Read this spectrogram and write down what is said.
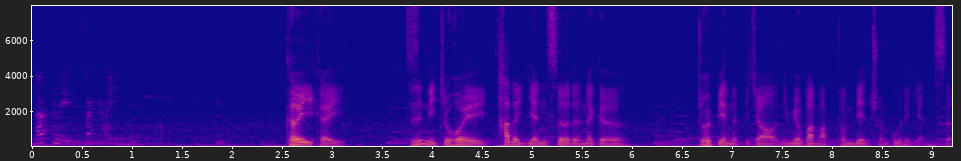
那可以再看荧幕吗？可以，可以，只是你就会它的颜色的那个就会变得比较，你没有办法分辨全部的颜色。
